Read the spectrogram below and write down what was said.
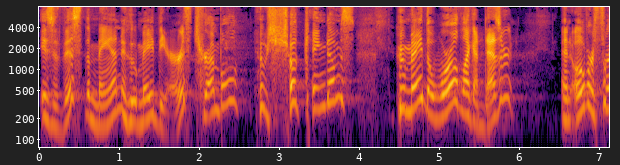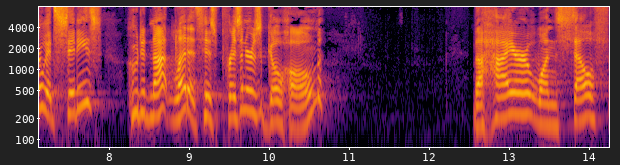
Is this the man who made the earth tremble? Who shook kingdoms? Who made the world like a desert? And overthrew its cities? Who did not let his prisoners go home? The higher one's self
